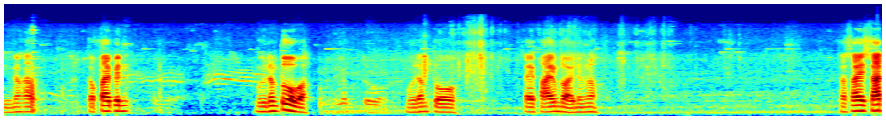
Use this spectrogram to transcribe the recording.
นี่นะครับ ต่อไปเป็น มือลำตัวป่ะลำตัวมือลำตัวใส่ไฟมันหน่อยหนึงเนาะถ้าใส่ซัด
